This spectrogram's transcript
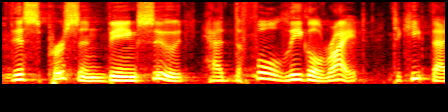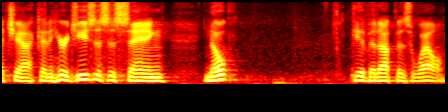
This person being sued had the full legal right to keep that jacket. And here Jesus is saying, Nope, give it up as well.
